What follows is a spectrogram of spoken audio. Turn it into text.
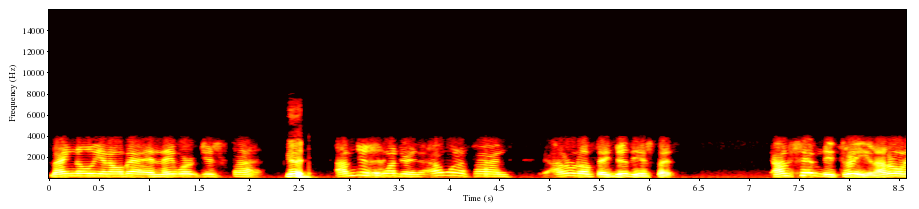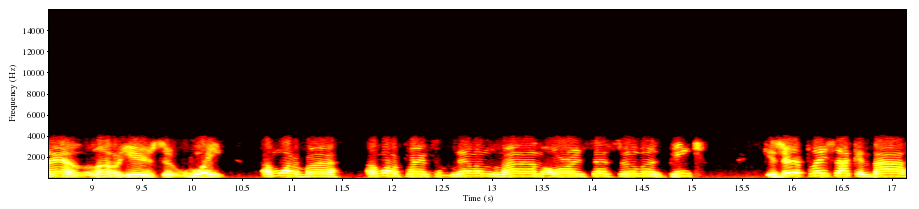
magnolia, and all that, and they work just fine. Good. I'm just wondering. I want to find. I don't know if they do this, but I'm 73 and I don't have a lot of years to wait. I want to buy. I want to plant some lemon, lime, orange, satsuma, and peach. Is there a place I can buy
